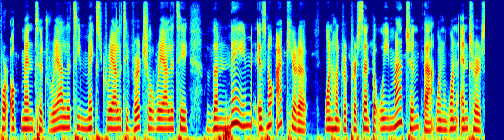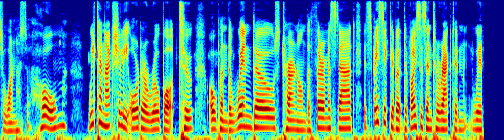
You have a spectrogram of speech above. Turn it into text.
for augmented reality, mixed reality, virtual reality. The name is not accurate 100%, but we imagine that when one enters one's home, we can actually order a robot to open the windows, turn on the thermostat. It's basically about devices interacting with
